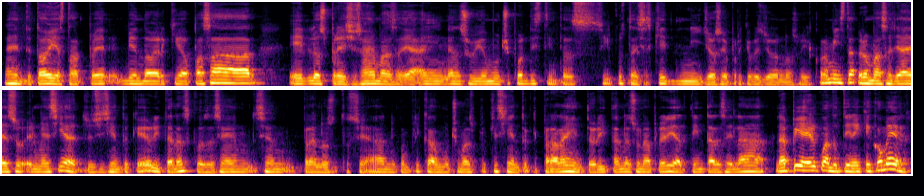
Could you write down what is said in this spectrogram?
la gente todavía está viendo a ver qué iba a pasar. Eh, los precios además eh, han, subido mucho por distintas circunstancias que ni yo sé porque pues yo no soy economista. Pero más allá de eso, él me decía, yo sí siento que ahorita las cosas se han, para nosotros se han complicado mucho más porque siento que para la gente ahorita no es una prioridad pintarse la, la piel cuando tiene que comer.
